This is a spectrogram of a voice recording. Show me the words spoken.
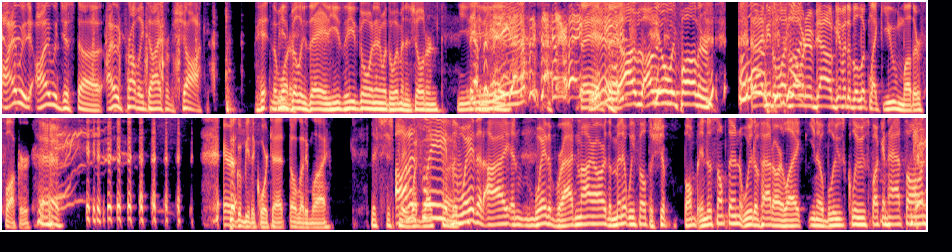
I would, I would just, uh, I would probably die from shock hitting the He's water. Billy Zane. He's he's going in with the women and children. Yeah. That's exactly right. Say. Yeah. Say. I'm, I'm the only father. and I'd be the one going- lowering him down, giving him the look like you motherfucker. Eric would be the quartet. Don't let him lie. Let's just play one Honestly, time. the way that I and way that Brad and I are, the minute we felt the ship bump into something, we'd have had our like you know Blues Clues fucking hats on,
